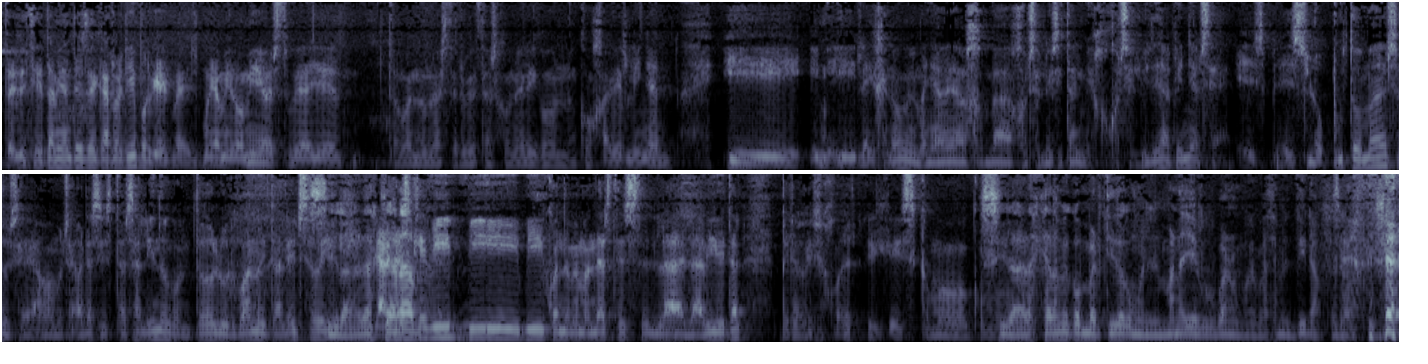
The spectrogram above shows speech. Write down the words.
te decía también antes de Carlos G, porque es muy amigo mío, estuve ayer tomando unas cervezas con él y con, con Javier Liñán, y, y, le dije, no, mañana va José Luis y tal, me dijo, José Luis de la Peña, o sea, es, es lo puto más, o sea, vamos, ahora se está saliendo con todo lo urbano y tal, eso. Sí, y la verdad, es, que, ahora... es que vi, vi, vi, cuando me mandaste la, la video y tal, pero es, joder, es como, como... Sí, la verdad es que ahora me he convertido como en el manager urbano, me parece mentira. Pero,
